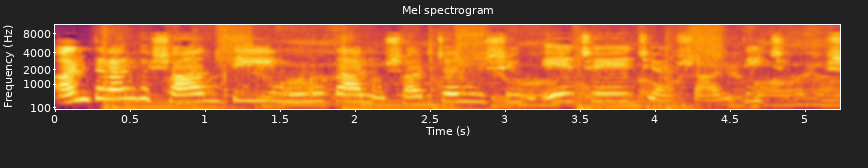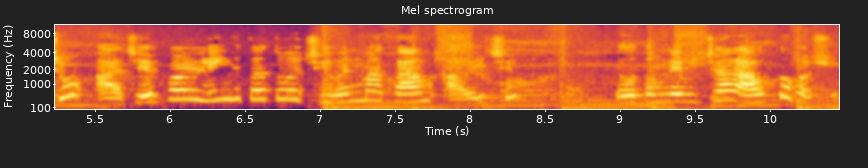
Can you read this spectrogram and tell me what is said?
અંતરંગ શાંતિ, મુનુતાનું સર્જન શિવ એ છે, જ્યાં શાંતિ છે. શું આજે પણ લિંગ તત્વ જીવનમાં કામ આવે છે? એવો તમને વિચાર આવતો હશે?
